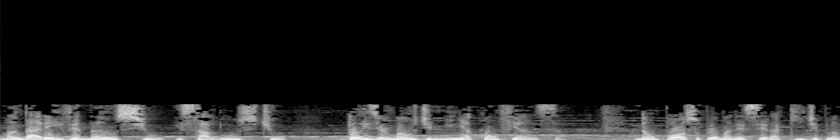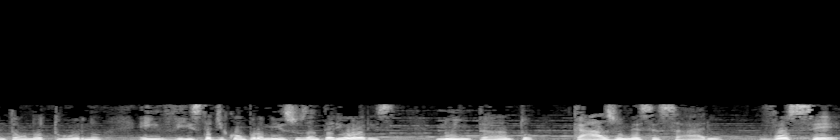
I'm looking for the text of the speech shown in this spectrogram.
mandarei Venâncio e Salústio, dois irmãos de minha confiança não posso permanecer aqui de plantão noturno em vista de compromissos anteriores. No entanto, caso necessário, você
